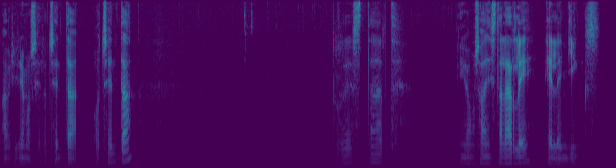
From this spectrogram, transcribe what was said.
abriremos el 8080, restart y vamos a instalarle el Nginx.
